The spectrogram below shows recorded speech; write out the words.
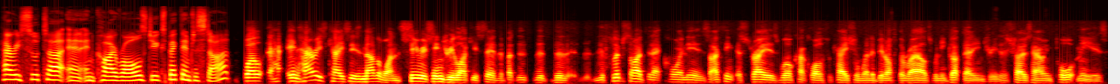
Harry Souttar and, and Kye Rowles, do you expect them to start? Well, in Harry's case, he's another one. Serious injury, like you said. But the, the, the, the flip side to that coin is I think Australia's World Cup qualification went a bit off the rails when he got that injury. That shows how important he is.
